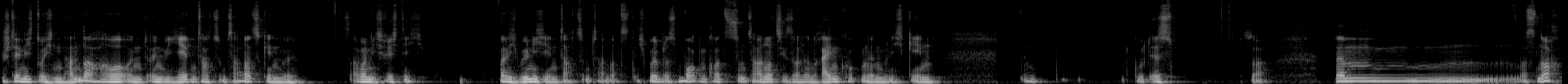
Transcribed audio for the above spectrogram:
ständig durcheinander haue und irgendwie jeden Tag zum Zahnarzt gehen will. Ist aber nicht richtig. Weil ich will nicht jeden Tag zum Zahnarzt. Ich will bloß morgen kurz zum Zahnarzt, sie sollen dann reingucken, dann will ich gehen. Und gut ist. So. Ähm, was noch?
